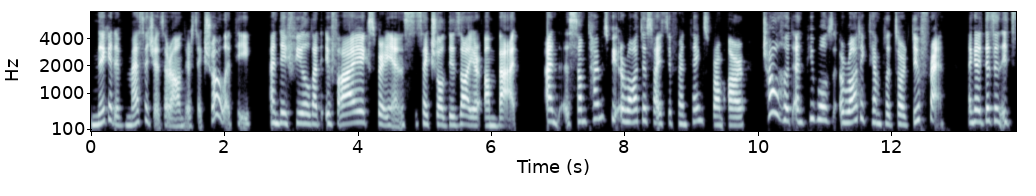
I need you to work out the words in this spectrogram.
negative messages around their sexuality and they feel that if i experience sexual desire i'm bad. And sometimes we eroticize different things from our childhood and people's erotic templates are different. And it doesn't it's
